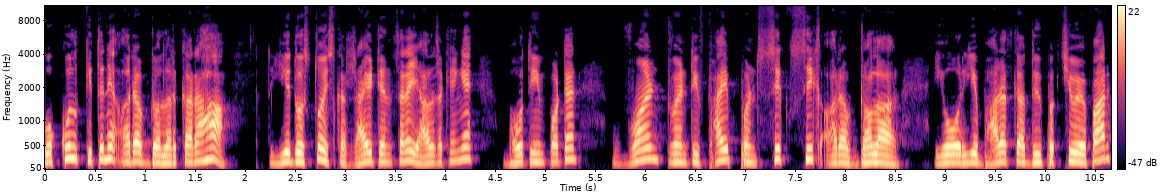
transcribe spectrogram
वो कुल कितने अरब डॉलर का रहा? तो ये दोस्तों इसका राइट आंसर है, याद रखेंगे। बहुत ही इंपॉर्टेंट 125.66 अरब डॉलर। और ये भारत का द्विपक्षीय व्यापार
